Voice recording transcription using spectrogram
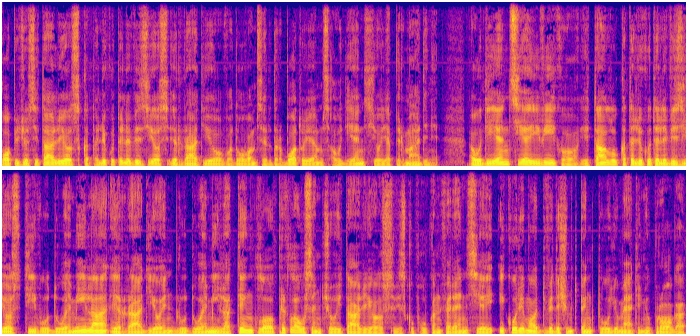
popiežius Italijos katalikų televizijos ir radio vadovams ir darbuotojams audiencijoje pirmadienį. Audiencija įvyko italų katalikų televizijos TV Duemila ir Radio in Blue Duemila tinklo priklausančių Italijos viskupų konferencijai įkūrimo 25 metinių proga.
